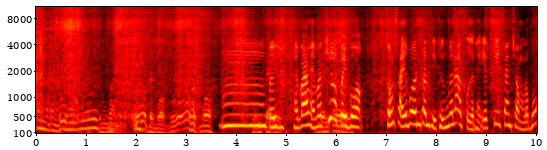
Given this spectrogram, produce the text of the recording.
ธรรมดาพี่น้องเอ้ยจังว่าเนี่ยโอ้ไปบอกดูบ่ อืมไปให้ว่าให้ว่าเที่ยวไปบอก สงสัยบนเพิ่นสิถึงเวลาเปิดให้เอฟซีแฟนช่องแล้วบ่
